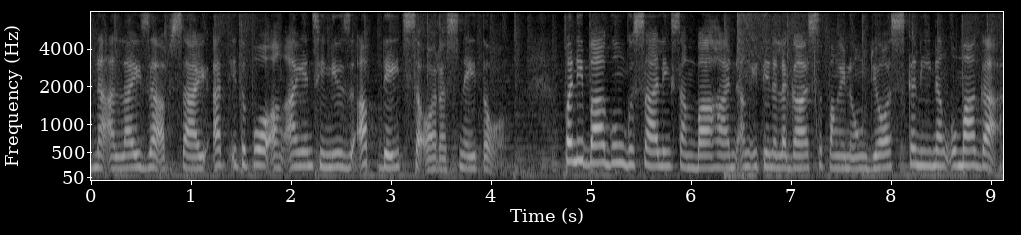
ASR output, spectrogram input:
na Eliza Apsay at ito po ang INC News Update sa oras na ito. Panibagong gusaling sambahan ang itinalaga sa Panginoong Diyos kaninang umaga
